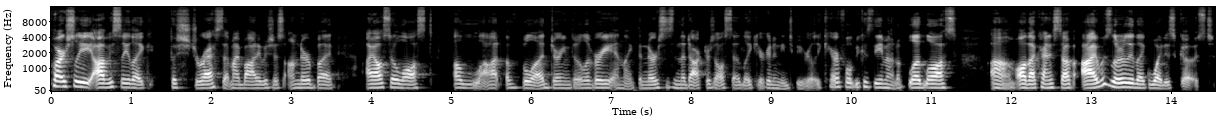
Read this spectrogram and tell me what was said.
partially, obviously, like, the stress that my body was just under, but I also lost a lot of blood during delivery, and, like, the nurses and the doctors all said, like, "You're gonna need to be really careful because the amount of blood loss," um, all that kinda stuff. I was literally, like, white as ghost,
